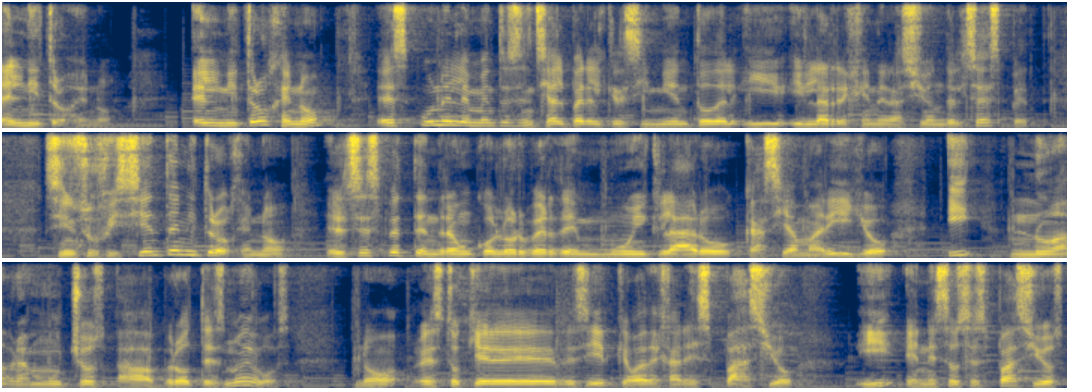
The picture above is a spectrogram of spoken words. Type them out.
el nitrógeno. El nitrógeno es un elemento esencial para el crecimiento y, la regeneración del césped. Sin suficiente nitrógeno, el césped tendrá un color verde muy claro, casi amarillo, y no habrá muchos brotes nuevos. ¿no? Esto quiere decir que va a dejar espacio y en esos espacios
